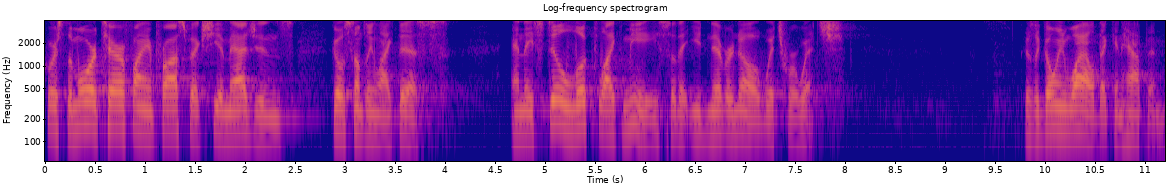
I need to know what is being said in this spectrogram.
Of course, the more terrifying prospect she imagines goes something like this and they still looked like me so that you'd never know which were which. There's a going wild that can happen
